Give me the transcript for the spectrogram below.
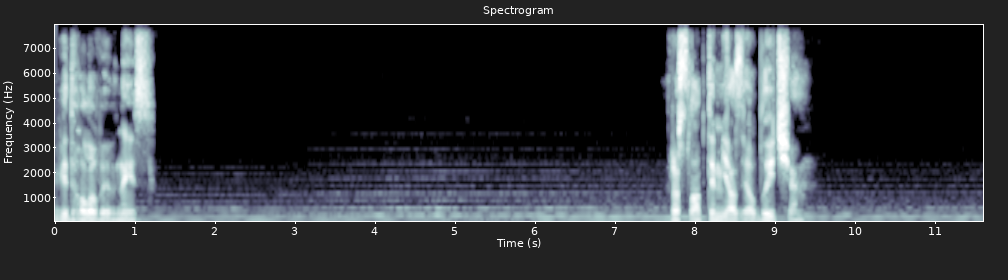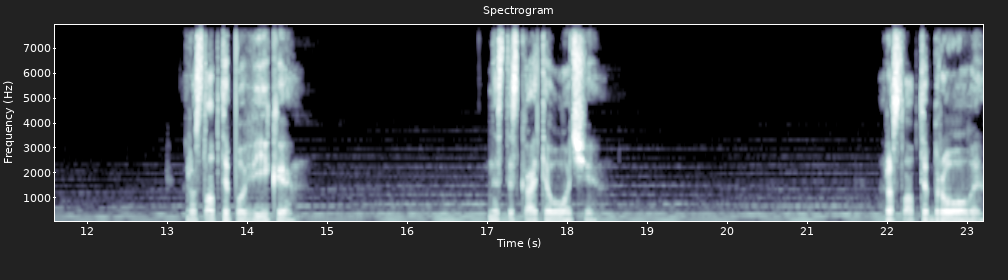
від голови вниз. Розслабте м'язи обличчя. Розслабте повіки. Не стискайте очі. Розслабте брови.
